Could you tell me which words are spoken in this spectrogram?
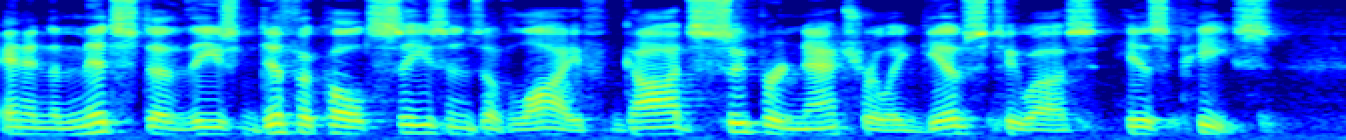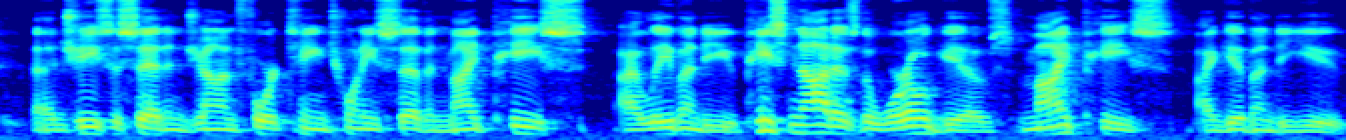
And in the midst of these difficult seasons of life, God supernaturally gives to us His peace. Uh, Jesus said in John 14, 27, My peace I leave unto you. Peace not as the world gives, my peace I give unto you.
